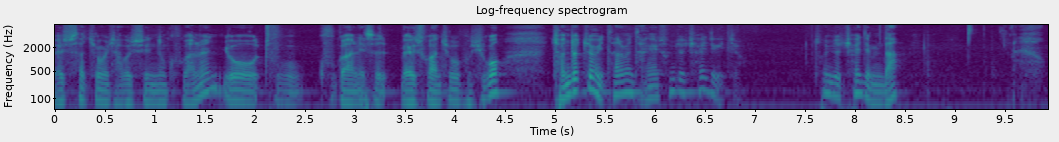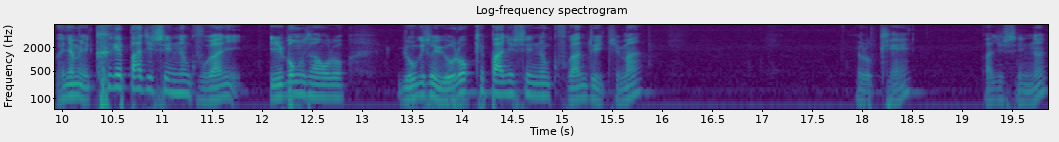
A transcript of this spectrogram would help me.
매수 타점을 잡을 수 있는 구간은 요 두 구간에서 매수 관점을 보시고 전저점 이탈하면 당연히 손절 쳐야 되겠죠. 손절 쳐야 됩니다. 왜냐면 크게 빠질 수 있는 구간이 일봉상으로 여기서 요렇게 빠질 수 있는 구간도 있지만 요렇게 빠질 수 있는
